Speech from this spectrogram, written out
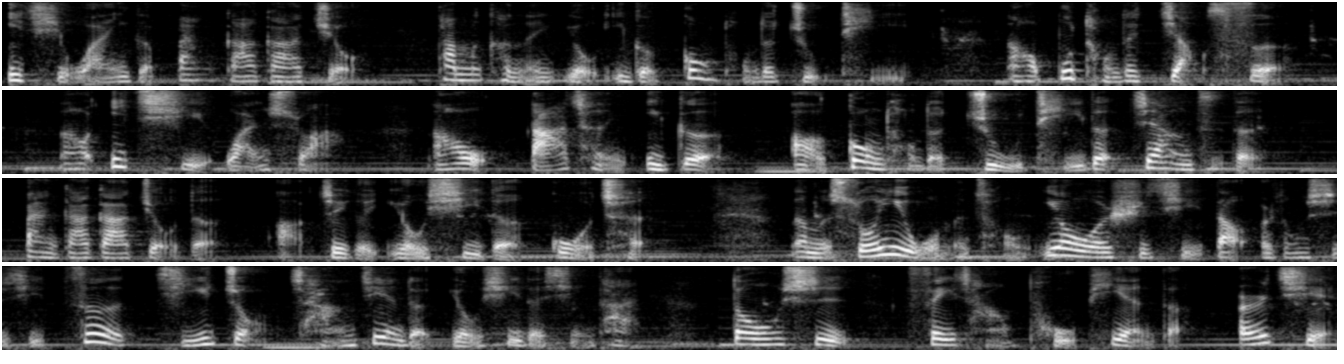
一起玩一个扮嘎嘎酒，他们可能有一个共同的主题，然后不同的角色。然后一起玩耍，然后达成一个啊共同的主题的这样子的扮嘎嘎酒的啊这个游戏的过程。那么，所以我们从幼儿时期到儿童时期这几种常见的游戏的形态都是非常普遍的，而且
